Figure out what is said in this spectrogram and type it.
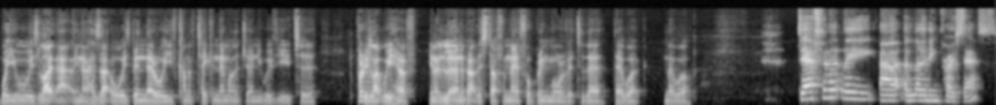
were you always like that? You know, has that always been there, or you've kind of taken them on a journey with you to probably like we have, you know, learn about this stuff and therefore bring more of it to their their work and their world? Definitely uh, a learning process.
